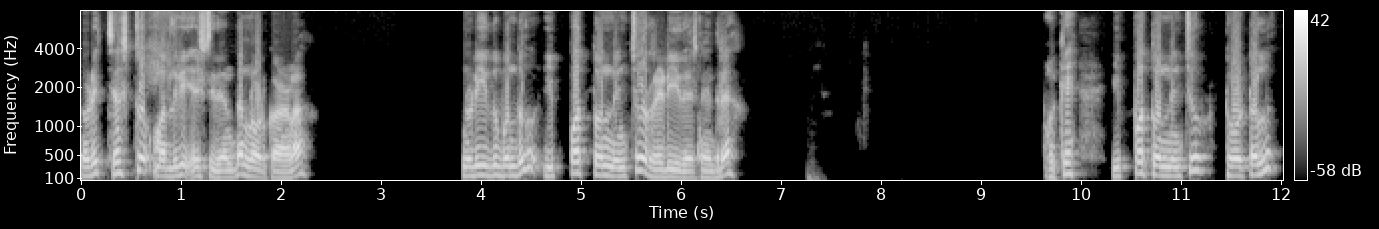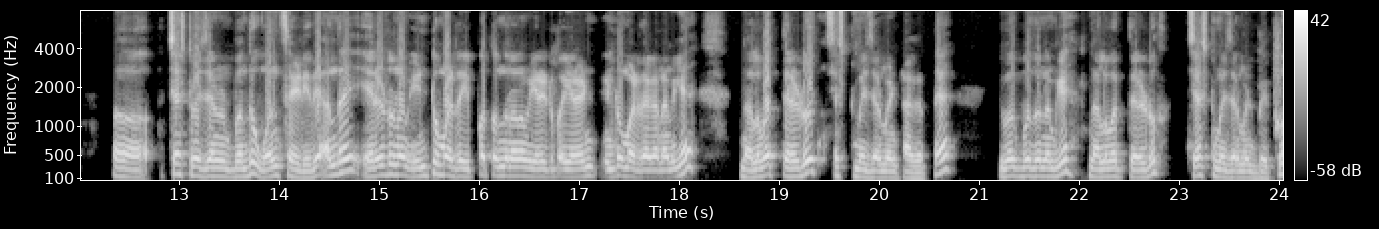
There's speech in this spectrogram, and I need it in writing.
ನೋಡಿ ಚೆಸ್ಟ್ ಮೊದಲಿಗೆ ಎಷ್ಟಿದೆ ಅಂತ ನೋಡ್ಕೊಳ್ಳೋಣ. ನೋಡಿ ಇದು ಬಂದು ಇಪ್ಪತ್ತೊಂದು ಇಂಚು ರೆಡಿ ಇದೆ ಸ್ನೇಹಿತರೆ. ಓಕೆ ಇಪ್ಪತ್ತೊಂದು ಇಂಚು ಟೋಟಲ್ ಚೆಸ್ಟ್ ಮೆಜರ್ಮೆಂಟ್ ಬಂದು ಒಂದ್ ಸೈಡ್ ಇದೆ. ಅಂದ್ರೆ ಎರಡು ನಾವು ಇಂಟು ಮಾಡಿದಾಗ ಇಪ್ಪತ್ತೊಂದು ನಾವು ಎರಡು ಇಂಟು ಮಾಡಿದಾಗ ನಮಗೆ ನಲವತ್ತೆರಡು ಚೆಸ್ಟ್ ಮೆಜರ್ಮೆಂಟ್ ಆಗುತ್ತೆ. ಇವಾಗ ಬಂದು ನಮಗೆ ನಲವತ್ತೆರಡು ಚೆಸ್ಟ್ ಮೆಜರ್ಮೆಂಟ್ ಬೇಕು.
